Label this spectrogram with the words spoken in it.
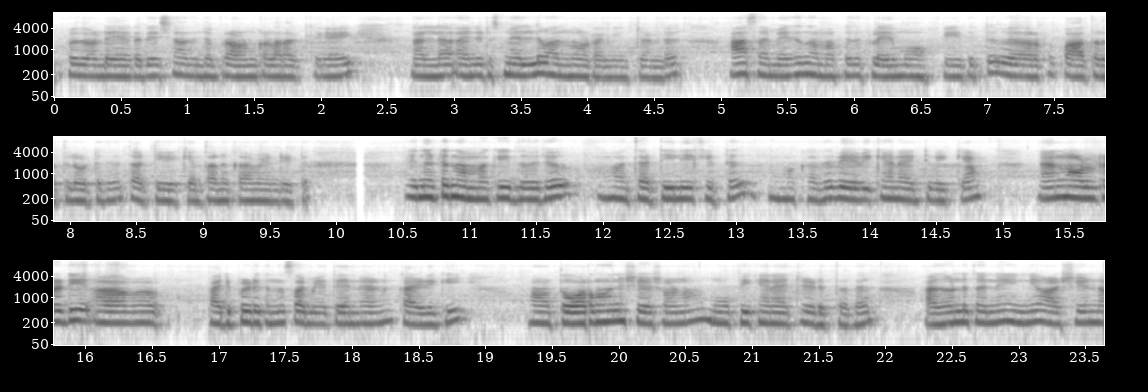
ഇപ്പോൾ ഇതുകൊണ്ട് ഏകദേശം അതിന്റെ ബ്രൗൺ കളറൊക്കെ ആയി. നല്ല അതിനൊരു സ്മെല്ല് വന്നു തുടങ്ങിയിട്ടുണ്ട്. ആ സമയത്ത് നമുക്കിത് ഫ്ലെയിം ഓഫ് ചെയ്തിട്ട് വേറൊരു പാത്രത്തിലോട്ട് ഇതിന് തട്ടി വയ്ക്കാം തണുക്കാൻ വേണ്ടിയിട്ട്. എന്നിട്ട് നമുക്ക് ഇതൊരു ചട്ടിയിലേക്കിട്ട് നമുക്കത് വേവിക്കാനായിട്ട് വയ്ക്കാം. ഞാൻ ഓൾറെഡി പരിപ്പ് എടുക്കുന്ന സമയത്ത് തന്നെയാണ് കഴുകി തോർന്നതിന് ശേഷമാണ് മൂപ്പിക്കാനായിട്ട് എടുത്തത്. അതുകൊണ്ട് തന്നെ ഇനി വാഷ് ചെയ്യേണ്ട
